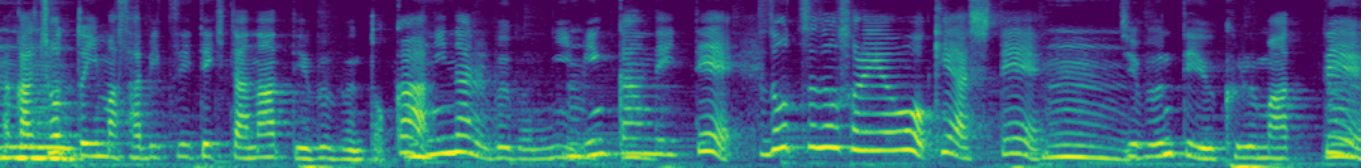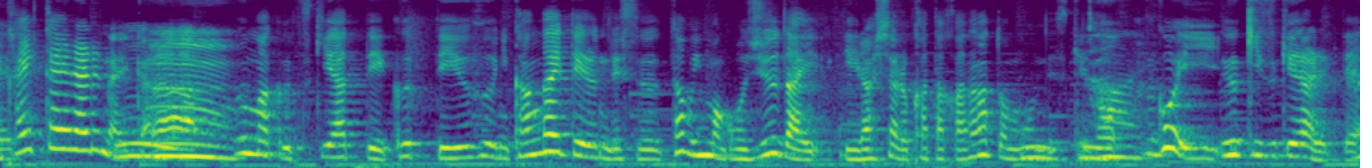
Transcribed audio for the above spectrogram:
だからちょっと今錆びついてきたなっていう部分とか気になる部分に敏感でいてつどつどそれをケアして自分っていう車って買い替えられないからうまく付き合っていくっていうふうに考えてるんです。多分今50代でいらっしゃる方かなと思うんですけどすごい勇気づけられて。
